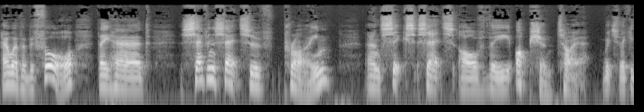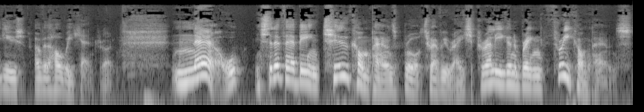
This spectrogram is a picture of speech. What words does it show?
However, before they had seven sets of prime and six sets of the option tyre, which they could use over the whole weekend, right? Now, instead of there being two compounds brought to every race, Pirelli are going to bring three compounds.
